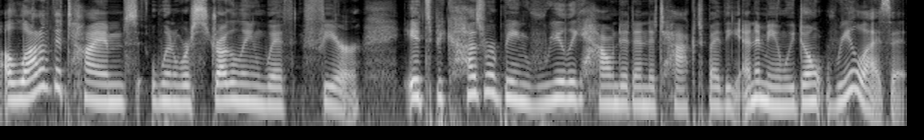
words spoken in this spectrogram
A lot of the times when we're struggling with fear, it's because we're being really hounded and attacked by the enemy and we don't realize it.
